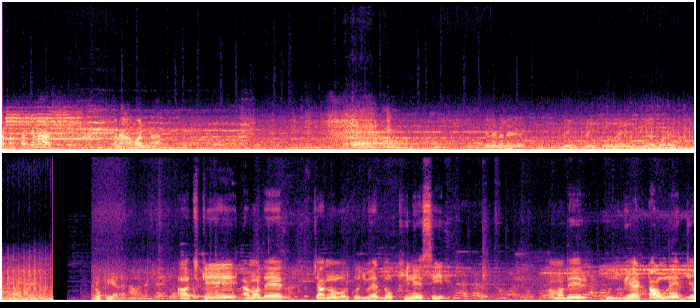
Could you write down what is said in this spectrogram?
ব্যাপার থাকে না? মানে আমার না। ছেলেবেলে ড্রিঙ্ক ড্রিঙ্ক করবে এনজয় করে। আমার আজকে আমাদের চার নম্বর কুচবিহার দক্ষিণ এসির আমাদের কুচবিহার টাউনের যে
